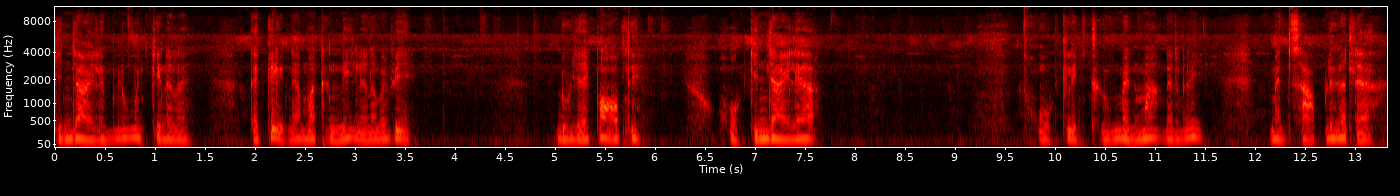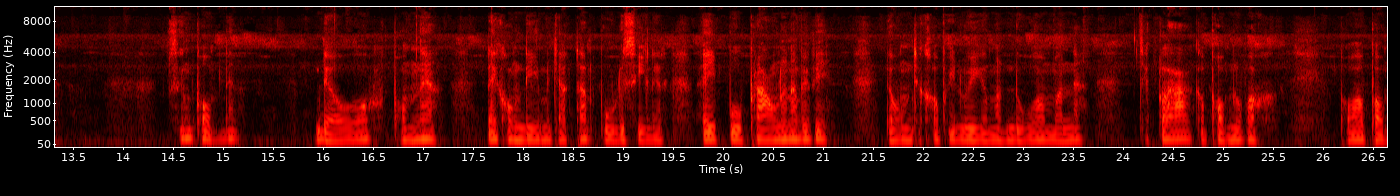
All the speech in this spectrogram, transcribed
กินใหญ่เลยไม่รู้มันกินอะไร แต่กลิ่นเนี่ยมาถึงนี่เลยนะพี่พี่ๆ ดูยายปอบดิโหกินใหญ่เลยอะโหกลิ่นคือเหม็นมากเลยนะพี่เหม็นสาบเลือดเลยซึ่งผมเนี่ย เดี๋ยวผมเนี่ย ได้ของดีมาจากท่านปู่ฤาษีเลยไอ้ปู่เปล่าแล้วนะพี่พี่เดี๋ยวผมจะเข้าไปลุยกับมันดูว่ามันนะจะกล้ากับผมหรือเปล่าเพราะว่าผม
